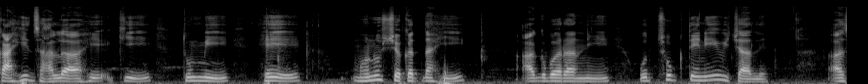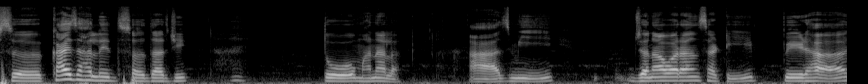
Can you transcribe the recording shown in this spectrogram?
काही झालं आहे की तुम्ही हे म्हणू शकत नाही अकबरांनी उत्सुकतेने विचारले. असं काय झालं सरदारजी? तो म्हणाला आज मी जनावरांसाठी पेढा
